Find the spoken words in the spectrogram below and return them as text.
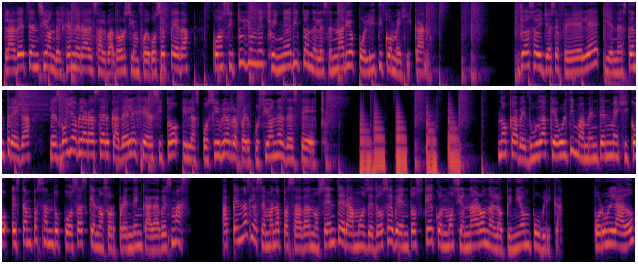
La detención del general Salvador Cienfuegos Cepeda constituye un hecho inédito en el escenario político mexicano. Yo soy L y en esta entrega les voy a hablar acerca del ejército y las posibles repercusiones de este hecho. No cabe duda que últimamente en México están pasando cosas que nos sorprenden cada vez más. Apenas la semana pasada nos enteramos de dos eventos que conmocionaron a la opinión pública. Por un lado,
